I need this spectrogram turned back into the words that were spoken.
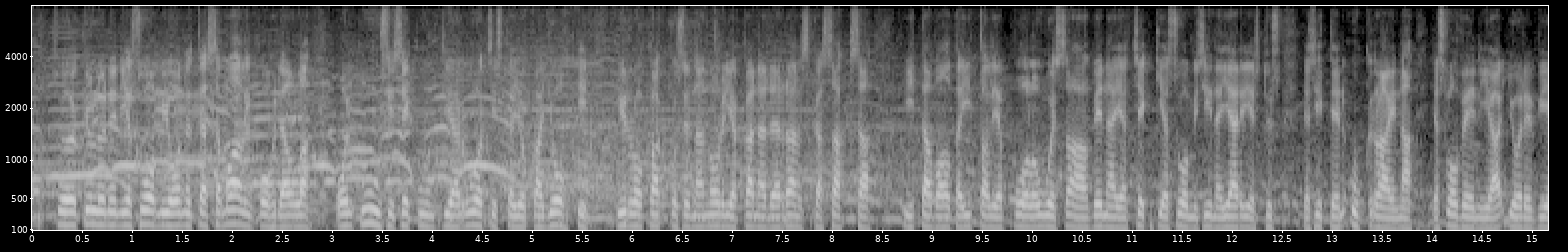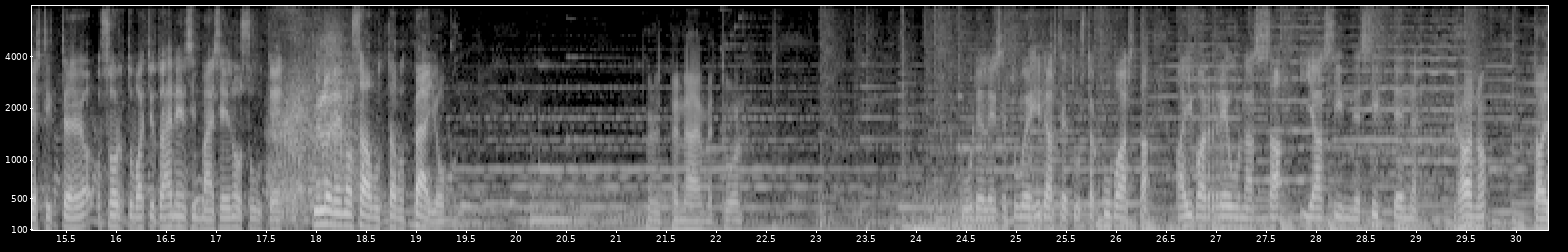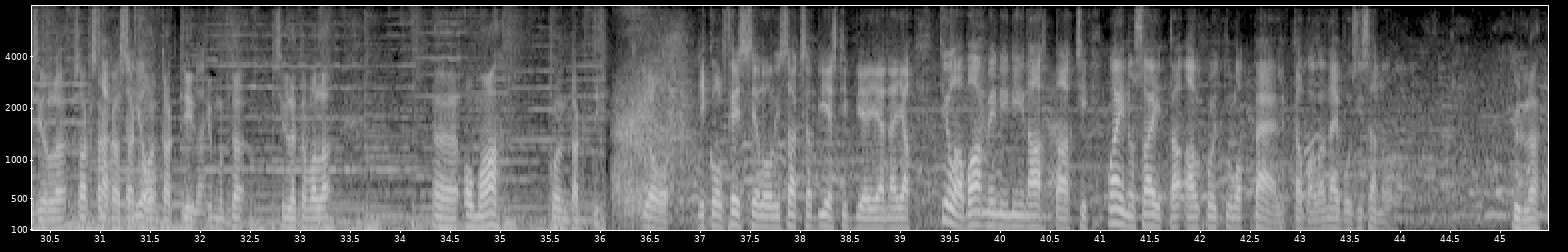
Kyllönen ja Suomi on tässä maalin kohdalla on kuusi sekuntia Ruotsista, joka johti Viro kakkosena, Norja, Kanada, Ranska, Saksa, Itävalta, Italia, Puola, USA, Venäjä, Tsekki ja Suomi siinä järjestys ja sitten Ukraina ja Slovenia, joiden viestit sortuvat jo tähän ensimmäiseen osuuteen. Kyllönen on saavuttanut pääjoukon. Nyt me näemme tuon. Uudelleen se tulee hidastetusta kuvasta aivan reunassa ja sinne sitten... Jaha, no taisi olla Saksan, Saksan kanssa joo, kontakti, kyllä. mutta sillä tavalla ö, oma kontakti. Joo, Nicole Fessel oli Saksan viestinviejänä ja tila vaan meni niin ahtaaksi. Mainosaita alkoi tulla päälle tavallaan, näin voisi sanoa. Kyllä.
